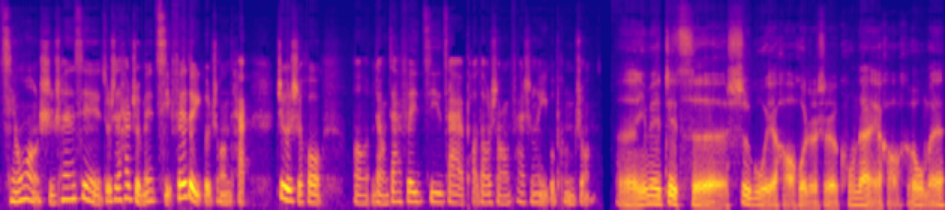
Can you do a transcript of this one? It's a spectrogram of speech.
前往石川县，也就是它准备起飞的一个状态。这个时候，呃，两架飞机在跑道上发生了一个碰撞。呃，因为这次事故也好，或者是空难也好，和我们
